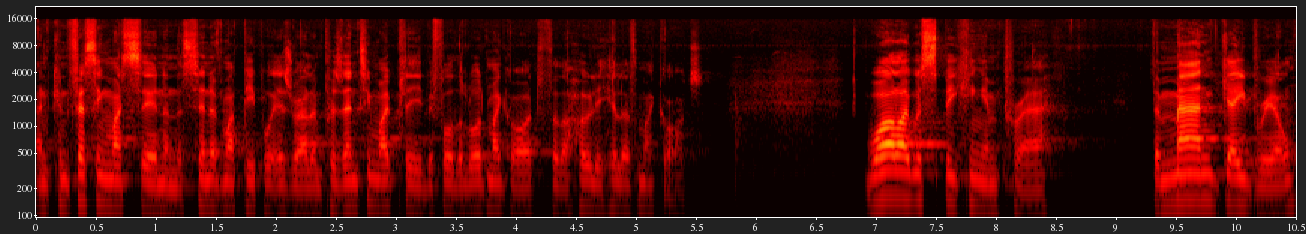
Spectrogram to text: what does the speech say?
and confessing my sin and the sin of my people Israel, and presenting my plea before the Lord my God for the holy hill of my God. While I was speaking in prayer, the man Gabriel,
